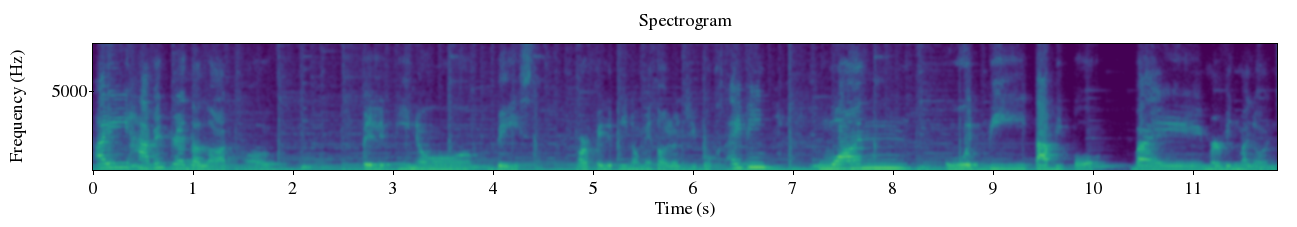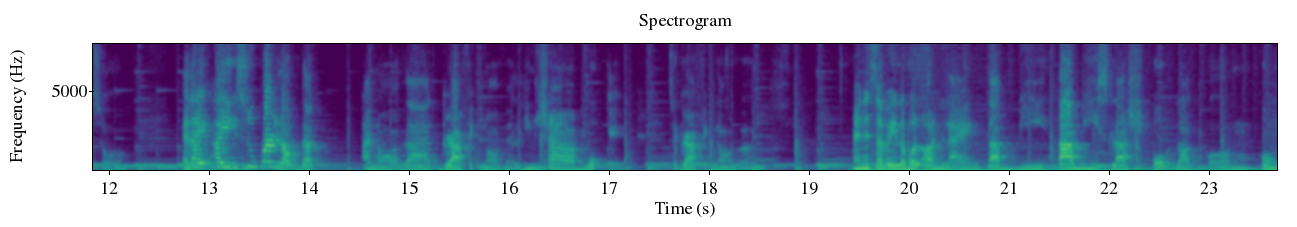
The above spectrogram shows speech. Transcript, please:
I haven't read a lot of Filipino-based or Filipino mythology books. I think one would be Tabi po by Mervin Malonzo. And I I super love that ano, that graphic novel. Hindi siya book eh. It's a graphic novel. And it's available online, tabi, tabi-po.com kung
